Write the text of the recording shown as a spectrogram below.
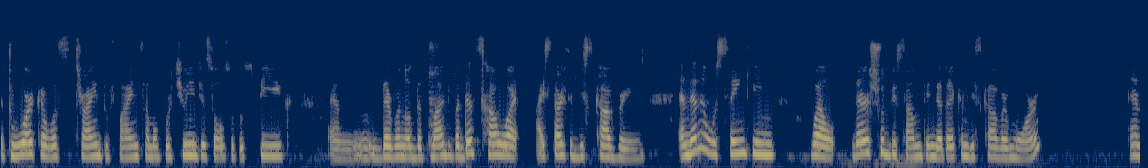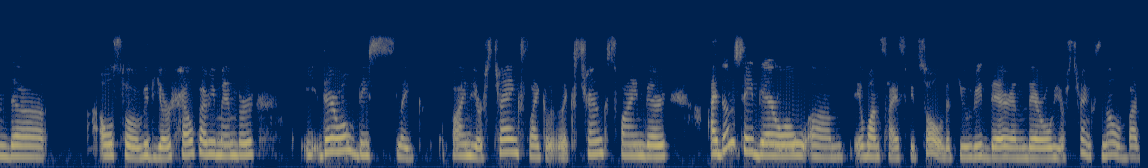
at work, I was trying to find some opportunities also to speak and there were not that much, but that's how I, I started discovering. And then I was thinking, well, there should be something that I can discover more. And uh, also with your help, I remember there are all these like find your strengths, like like strengths finder. I don't say they're all um, one size fits all that you read there and they're all your strengths. No, but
